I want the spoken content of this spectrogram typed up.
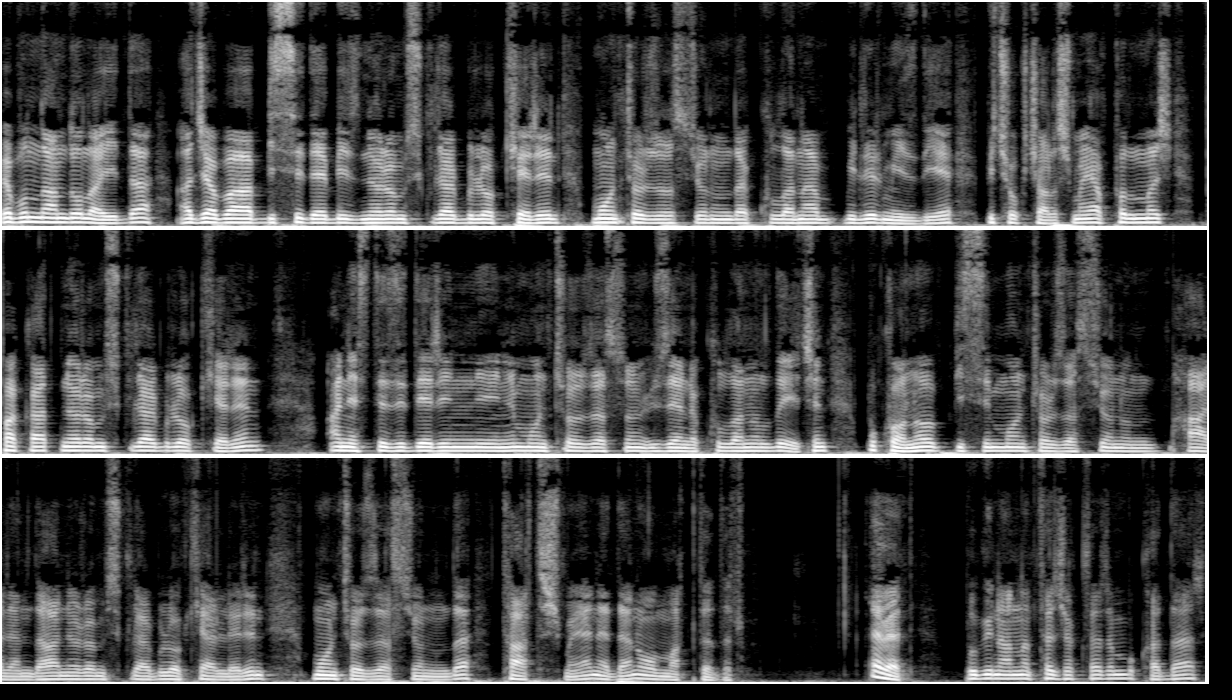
ve bundan dolayı da acaba BIS'i de biz nöromüsküler blokerin monitorizasyonunda kullanabilir miyiz diye birçok çalışma yapılmış. Fakat nöromüsküler blokerin anestezi derinliğinin monitorizasyonu üzerine kullanıldığı için bu konu BIS'in monitorizasyonun halen daha nöromüsküler blokerlerin monitorizasyonunda tartışmaya neden olmaktadır. Evet, bugün anlatacaklarım bu kadar.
